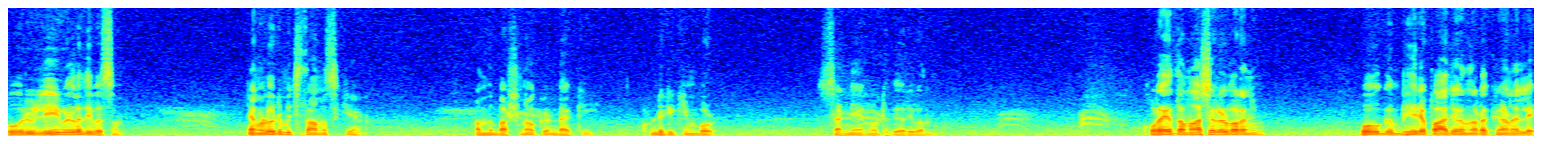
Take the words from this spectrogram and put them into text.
ഒരു ലീവുള്ള ദിവസം ഞങ്ങൾ ഒരുമിച്ച് താമസിക്കുകയാണ്. അന്ന് ഭക്ഷണമൊക്കെ ഉണ്ടാക്കി കൊണ്ടിരിക്കുമ്പോൾ സണ്ണി അങ്ങോട്ട് കയറി വന്നു. കുറേ തമാശകൾ പറഞ്ഞു. ഓ ഗംഭീര പാചകം നടക്കുകയാണല്ലേ?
